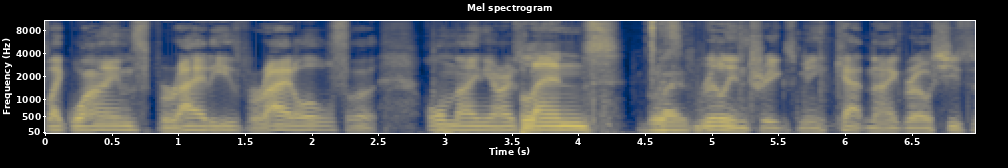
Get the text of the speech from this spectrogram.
like wines, varieties, varietals, uh, whole nine yards. Blends. This Blend. really intrigues me. Cat Nigro. She's,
